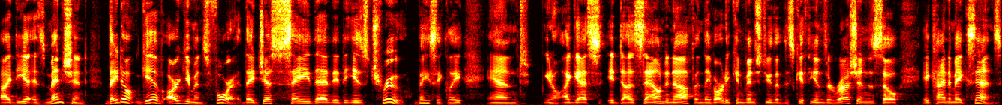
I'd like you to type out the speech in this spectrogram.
idea is mentioned. They don't give arguments for it, they just say that it is true, basically. And you know, I guess it does sound enough, and they've already convinced you that the Scythians are Russians, so it kind of makes sense.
